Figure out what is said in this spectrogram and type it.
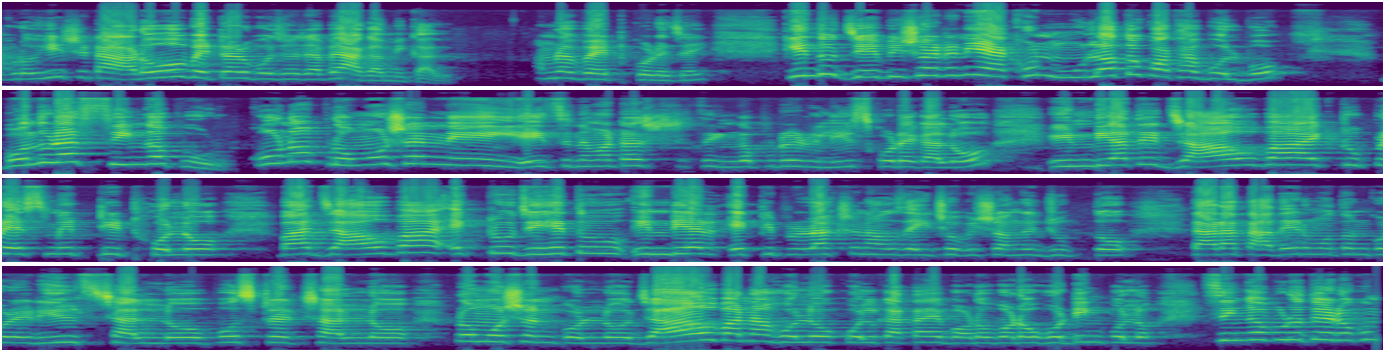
আগ্রহী সেটা আরও বেটার বোঝা যাবে আগামীকাল। আমরা ওয়েট করে যাই। কিন্তু যে বিষয়টা নিয়ে এখন মূলত কথা বলব, বন্ধুরা সিঙ্গাপুর, কোনো প্রমোশন নেই। এই সিনেমাটা সিঙ্গাপুরে রিলিজ করে গেল। ইন্ডিয়াতে যাও বা একটু প্রেস মিট টিট হলো বা যাও বা একটু যেহেতু ইন্ডিয়ার একটি প্রোডাকশন হাউস এই ছবির সঙ্গে যুক্ত, তারা তাদের মতন করে রিলস ছাড়লো পোস্টার ছাড়লো প্রমোশন করল। যাও বা না হলো, কলকাতায় বড় বড় হোর্ডিং করল। সিঙ্গাপুরে তো এরকম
